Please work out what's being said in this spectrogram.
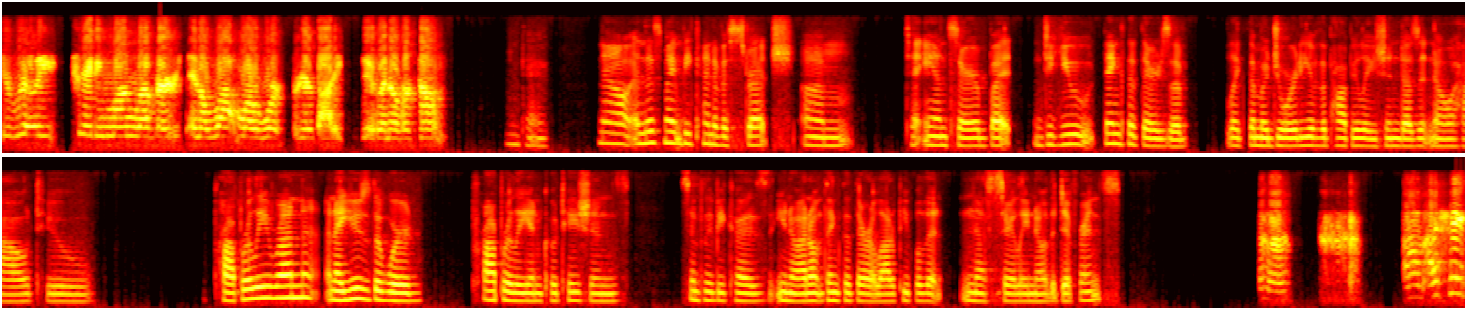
you're really creating lung levers and a lot more work for your body to do and overcome. Okay. Now, and this might be kind of a stretch um, to answer, but do you think that there's a like the majority of the population doesn't know how to properly run? And I use the word properly in quotations simply because, you know, I don't think that there are a lot of people that necessarily know the difference. Uh-huh. I think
